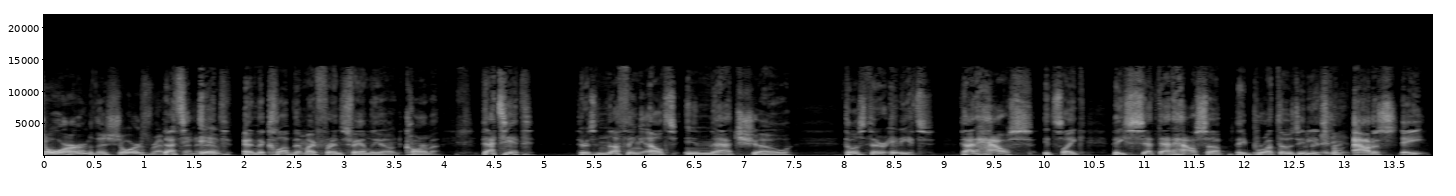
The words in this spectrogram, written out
shore, the shore's That's representative. it. And the club that my friend's family owned, Karma. That's it. There's nothing else in that show. Those they're idiots. That house, it's like they set that house up. They brought those idiots from out of state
